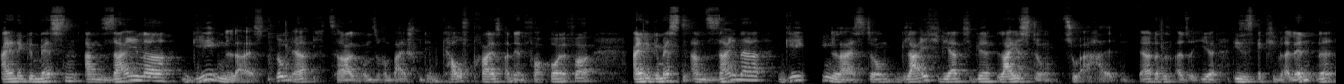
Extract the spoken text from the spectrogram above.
eine gemessen an seiner Gegenleistung, ja, ich zahle in unserem Beispiel den Kaufpreis an den Verkäufer, eine gemessen an seiner Gegenleistung gleichwertige Leistung zu erhalten. Ja, das ist also hier dieses Äquivalent, ne?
